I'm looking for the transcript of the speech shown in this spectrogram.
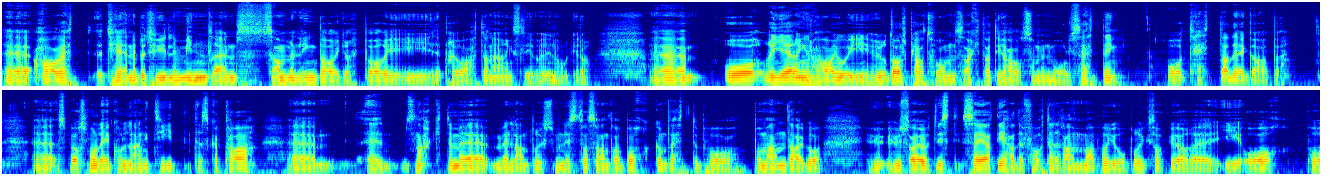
Eh, har et, tjener betydelig mindre enn sammenlignbare grupper i, i det private næringslivet i Norge. Da. Og Regjeringen har jo i Hurdalsplattformen sagt at de har som en målsetting å tette det gapet. Spørsmålet er hvor lang tid det skal ta. Jeg snakket med, med landbruksminister Sandra Borch om dette på, på mandag. og hun, hun sa jo at hvis Si at de hadde fått en ramme på jordbruksoppgjøret i år på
